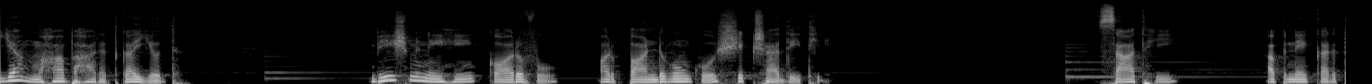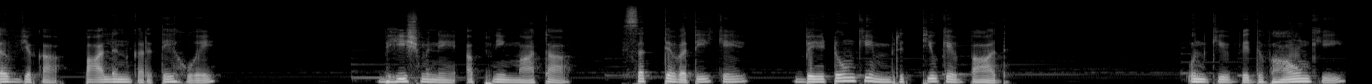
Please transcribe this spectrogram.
या महाभारत का युद्ध, भीष्म ने ही कौरवों और पांडवों को शिक्षा दी थी। साथ ही अपने कर्तव्य का पालन करते हुए भीष्म ने अपनी माता सत्यवती के बेटों की मृत्यु के बाद उनकी विधवाओं की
